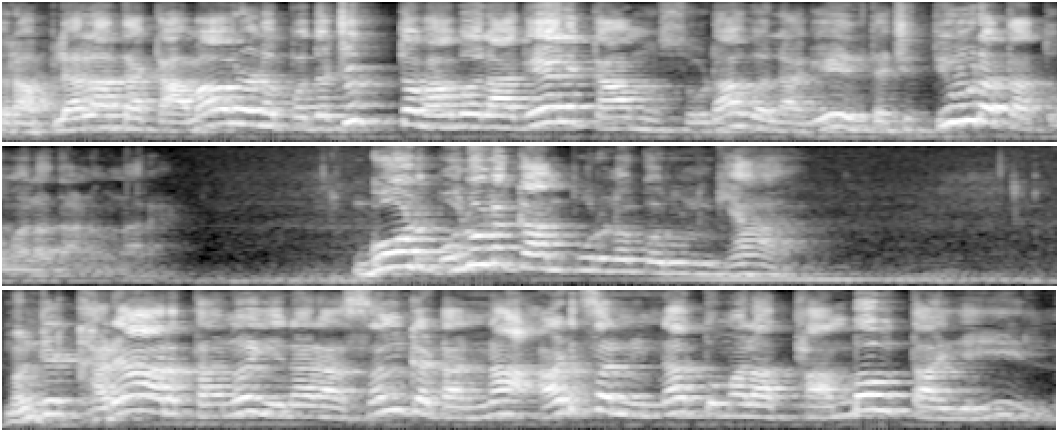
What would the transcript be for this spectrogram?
तर आपल्याला त्या कामावरनं पदच्युत व्हावं लागेल काम सोडावं लागेल त्याची तीव्रता तुम्हाला जाणवणार आहे. गोड बोलून काम पूर्ण करून घ्या. म्हणजे खऱ्या अर्थानं येणाऱ्या संकटांना अडचणींना तुम्हाला थांबवता येईल.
